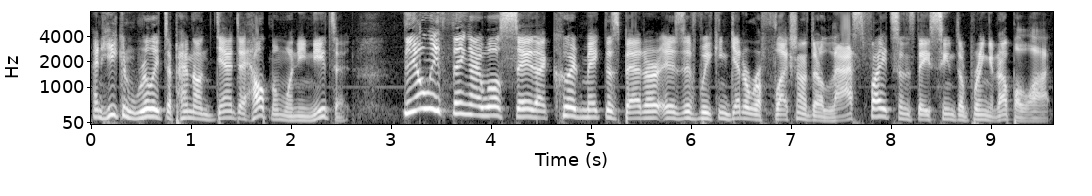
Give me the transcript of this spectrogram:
and he can really depend on Dan to help him when he needs it. The only thing I will say that could make this better is if we can get a reflection of their last fight since they seem to bring it up a lot.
